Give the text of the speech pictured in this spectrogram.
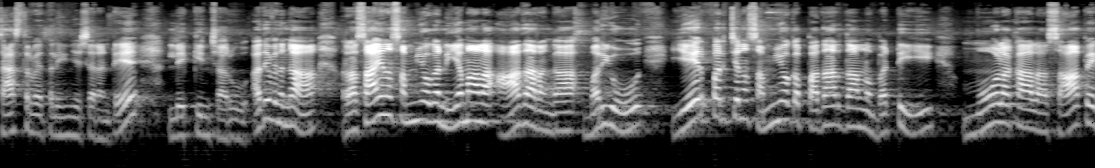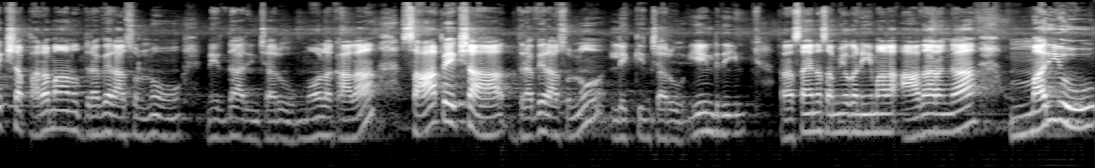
శాస్త్రవేత్తలు ఏం చేశారంటే లెక్కించారు. అదేవిధంగా రసాయన సంయోగ నియమాల ఆధారంగా మరియు ఏర్పరిచిన సంయోగ పదార్థాలను బట్టి మూలకాల సాపేక్ష పరమాణు ద్రవ్యరాశులను నిర్ధారించారు. మూలకాల సాపేక్ష ద్రవ్యరాశులను లెక్కించారు. ఏంటిది? రసాయన సంయోగ నియమాల ఆధారంగా మరియు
